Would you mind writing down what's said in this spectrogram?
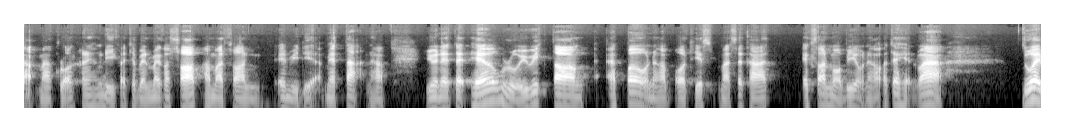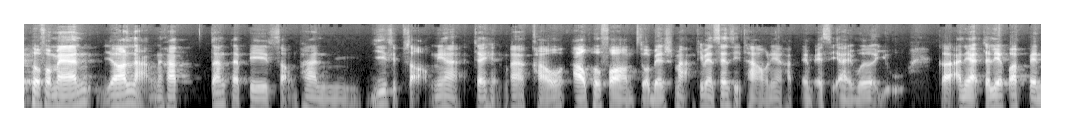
กลับมาโกรธค่อนข้างดี ก็จะเป็น Microsoft Amazon Nvidia Meta นะครับ United Health หลุยวิกตอง Apple นะครับ Otis Mastercard Exxon Mobil นะครับก็จะเห็นว่า ด้วย performance ย้อนหลังนะครับ ตั้งแต่ปี 2022 เนี่ย จะเห็นว่าเขา outperform ตัว benchmark ที่เป็นเส้นสีเทาเนี่ยครับ MSCI World อยู่ ก็อันนี้จะเรียกว่าเป็น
